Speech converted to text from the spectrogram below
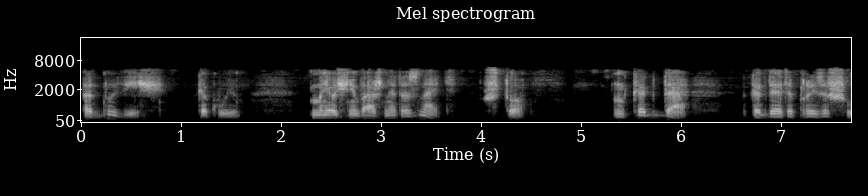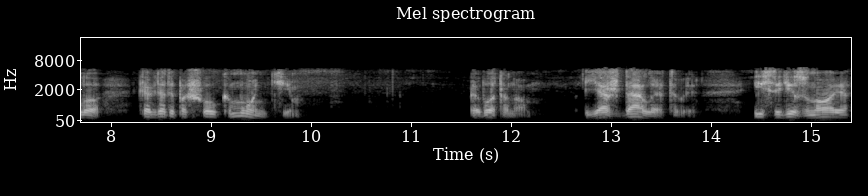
одну вещь». «Какую?» Мне очень важно это знать. Что? Когда? Когда это произошло? Когда ты пошел к Монти? Вот оно. Я ждал этого. И среди зноя,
